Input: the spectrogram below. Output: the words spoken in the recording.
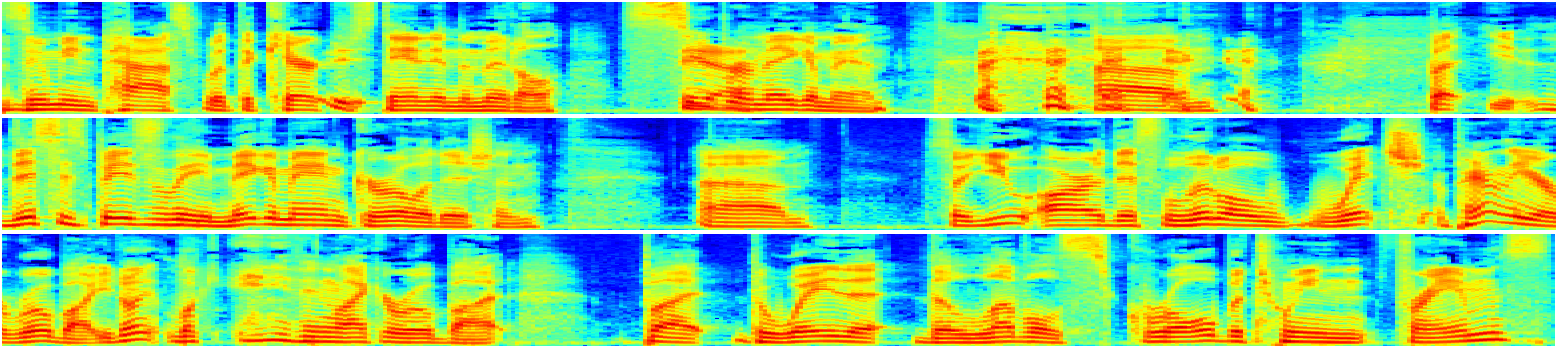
zooming past with the character standing in the middle, super Yeah. Mega Man. Um, but but this is basically Mega Man Girl Edition. Um, so you are this little witch. Apparently, you're a robot. You don't look anything like a robot, but the way that the levels scroll between frames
